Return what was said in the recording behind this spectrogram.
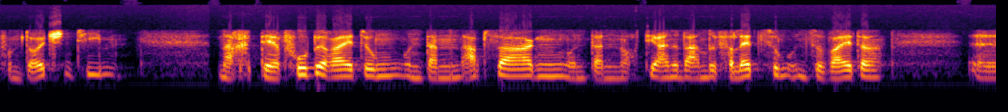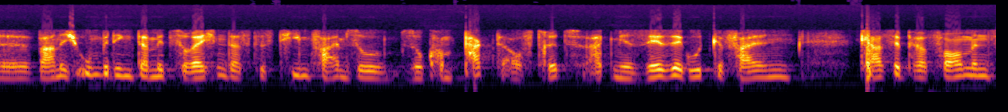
vom deutschen Team. Nach der Vorbereitung und dann Absagen und dann noch die eine oder andere Verletzung und so weiter, äh, war nicht unbedingt damit zu rechnen, dass das Team vor allem so, so kompakt auftritt. Hat mir sehr, sehr gut gefallen. Klasse Performance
